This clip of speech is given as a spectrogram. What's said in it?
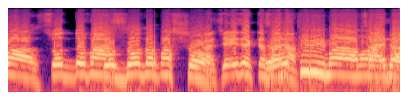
পাঁচ। চোদ্দ পাঁচ। চোদ্দ হাজার পাঁচশো। আচ্ছা এই যে একটা থ্রি মা চায়না এটা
